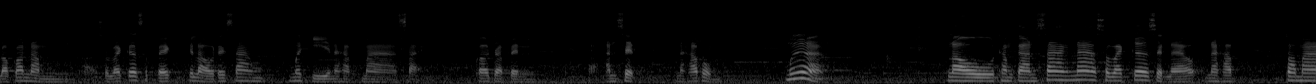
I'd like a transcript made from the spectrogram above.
แล้วก็นำ swagger spec ที่เราได้สร้างเมื่อกี้นะครับมาใส่ ก็จะเป็นอ่าอันเสร็จนะครับผม เมื่อเราทำการสร้างหน้า swagger เสร็จแล้วนะครับ ต่อมา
